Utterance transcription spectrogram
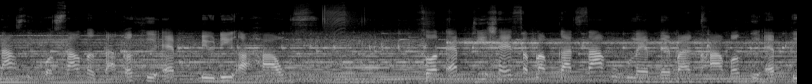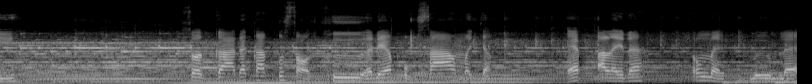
สร้างสิ่งก่อสร้างต่างๆ ก็คือแอป Building a House ส่วนแอปที่ใช้สำหรับการสร้างโรงแรมใน Minecraft ก็คือแอปนี้ส่วนการนะครับกุศลคืออันนี้ผมสร้างมาจาก แอปอะไรนะ ช่องไหนผมลืมและ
